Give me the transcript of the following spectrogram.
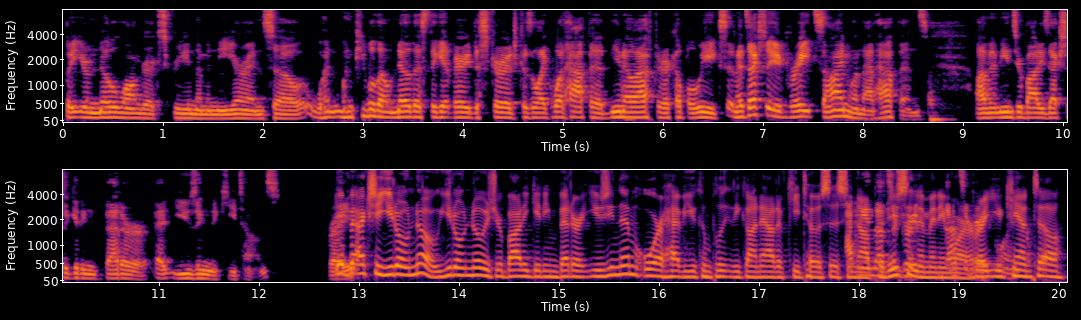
but you're no longer excreting them in the urine. So when, when people don't know this, they get very discouraged because they're like, what happened, you know, after a couple weeks? And it's actually a great sign when that happens. Um, it means your body's actually getting better at using the ketones. Right? Yeah, but actually, you don't know. You don't know is your body getting better at using them, or have you completely gone out of ketosis and I mean, not producing great, them anymore? Right? Point. You can't tell.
